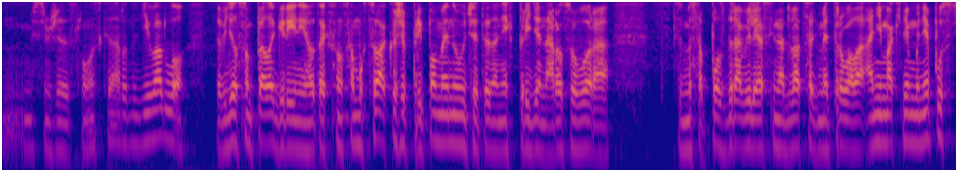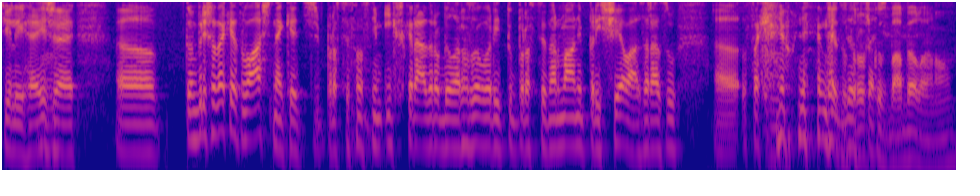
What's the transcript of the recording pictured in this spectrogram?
myslím, že Slovenské národné divadlo. A videl som Pelegriniho, tak som sa mu chcel akože pripomenúť, že teda nech príde na rozhovor a sme sa pozdravili asi na 20 metrov, ale ani ma k nemu nepustili, hej, Mm. že uh, to mi prišlo také zvláštne, keď proste som s ním x krát robil rozhovory, tu proste normálne prišiel a zrazu uh, sa k nemu nevieme Je to dostať. trošku zbabela, no.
